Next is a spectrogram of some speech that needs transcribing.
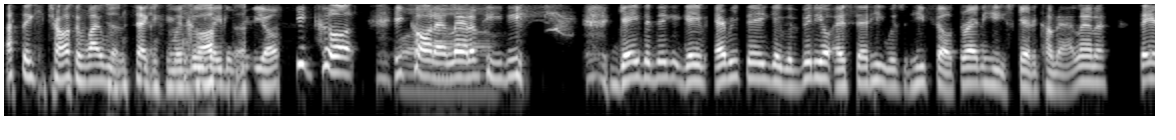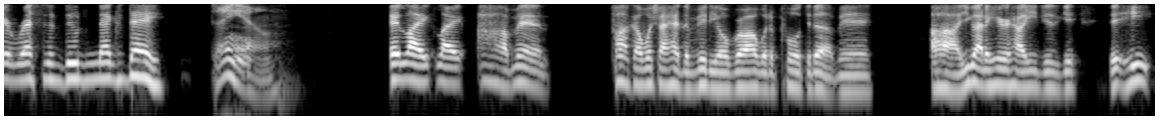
I think Charleston White was in Texas when dude Called made the video. He called. He called Atlanta PD. gave the nigga, gave everything, gave the video, and said he was he felt threatened. He's scared to come to Atlanta. They arrested the dude the next day. damn. And like, like, oh man, fuck! I wish I had the video, bro. I would have pulled it up, man. Ah, you got to hear how he just get. He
